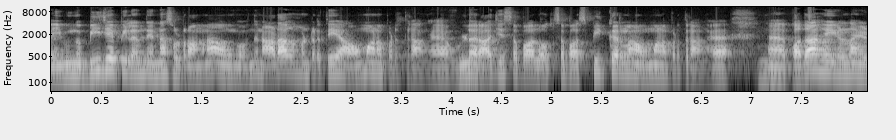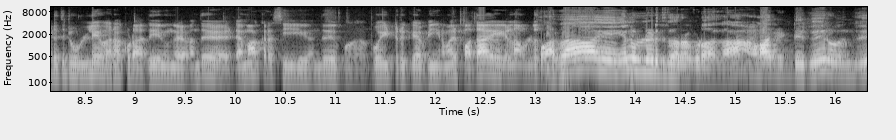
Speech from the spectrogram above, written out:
இவங்க பிஜேபில இருந்து என்ன சொல்றாங்கன்னா அவங்க வந்து நாடாளுமன்றத்தையே அவமானப்படுத்துறாங்க. உள்ள ராஜ்யசபா லோக்சபா ஸ்பீக்கர்லாம் அவமானப்படுத்துறாங்க. பதாகைகள்லாம் எடுத்துட்டு உள்ளே வரக்கூடாது. இவங்க வந்து டெமோக்ரஸி வந்து போயிட்டு இருக்கு அப்படிங்கிற மாதிரி பதாகைகள்லாம் உள்ள தூக்கி பதாகைகள் உள்ள எடுத்துட்டு வரக்கூடாதான் ஆனா ரெண்டு பேர் வந்து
